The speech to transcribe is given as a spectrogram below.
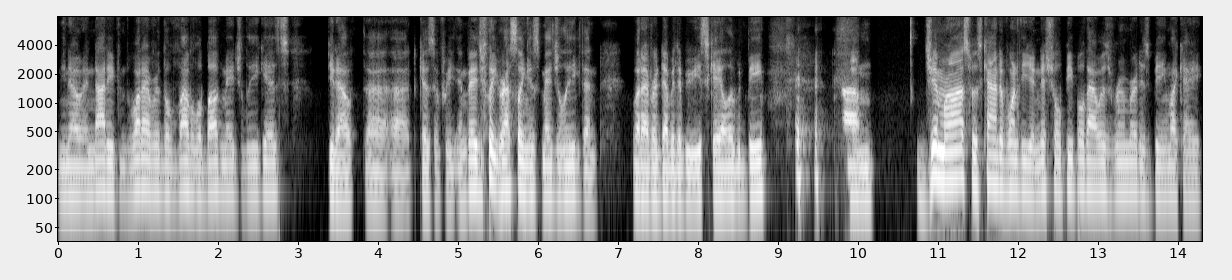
you know, and not even whatever the level above major league is, you know, because uh, uh, if we Major League Wrestling is major league, then whatever WWE scale it would be. um, Jim Ross was kind of one of the initial people that was rumored as being like a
